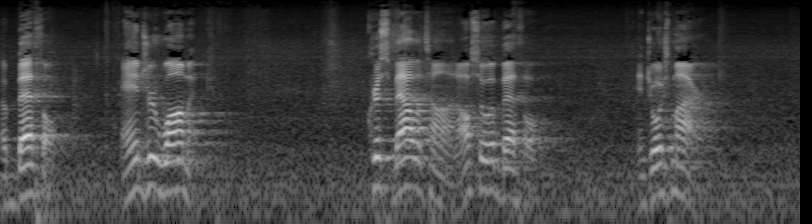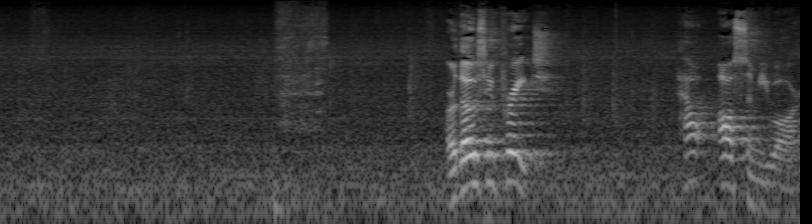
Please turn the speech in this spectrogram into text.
of Bethel, Andrew Wommack, Kris Vallotton, also of Bethel, and Joyce Meyer. Or those who preach how awesome you are.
